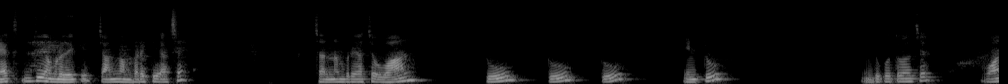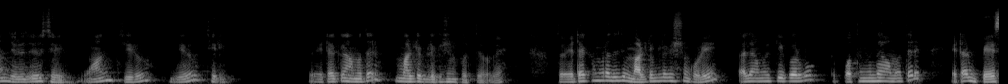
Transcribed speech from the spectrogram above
নেক্সট যদি আমরা দেখি চার নম্বরে কি আছে? চার নম্বরে আছে one two two two into into কত আছে? One zero zero three one zero zero three তো এটাকে আমাদের মাল্টিপ্লিকেশন করতে হবে। তো এটাকে আমরা যদি মাল্টিপ্লিকেশন করি, তাহলে আমরা কি করব? তো প্রথমে তো আমাদের এটার বেস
